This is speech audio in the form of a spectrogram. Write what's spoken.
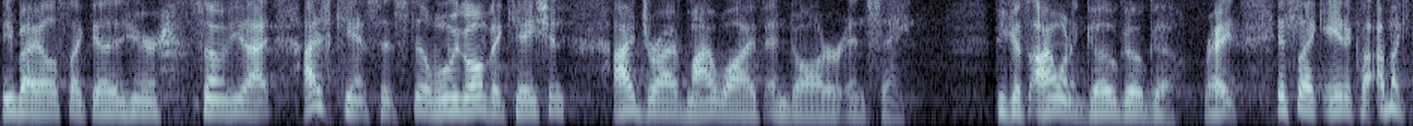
Anybody else like that in here? Some of you, I, I just can't sit still. When we go on vacation, I drive my wife and daughter insane because I want to go, go, go, right? It's like eight o'clock. I'm like,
